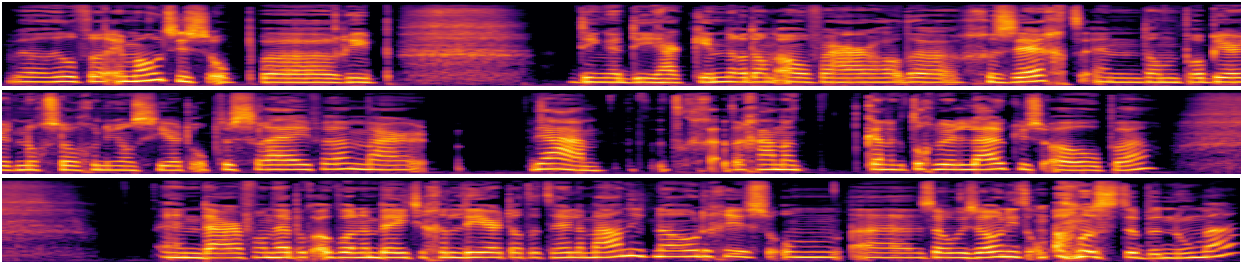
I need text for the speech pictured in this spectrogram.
wel heel veel emoties opriep. Dingen die haar kinderen dan over haar hadden gezegd. En dan probeer je het nog zo genuanceerd op te schrijven. Maar ja, het, er gaan dan kennelijk toch weer luikjes open. En daarvan heb ik ook wel een beetje geleerd dat het helemaal niet nodig is om eh, sowieso niet om alles te benoemen.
